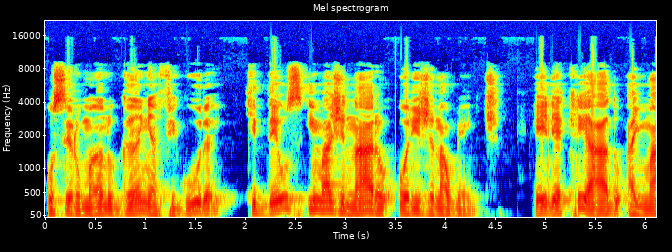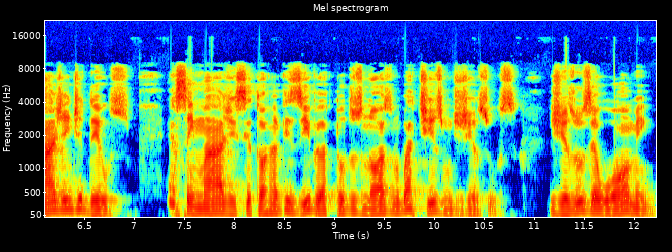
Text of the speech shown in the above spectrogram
O ser humano ganha a figura que Deus imaginara originalmente. Ele é criado à imagem de Deus. Essa imagem se torna visível a todos nós no batismo de Jesus. Jesus é o homem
